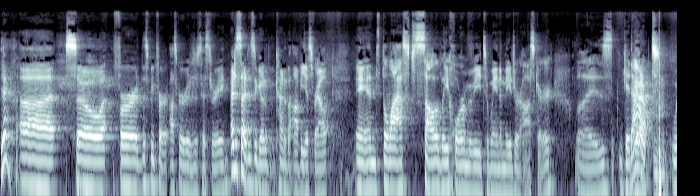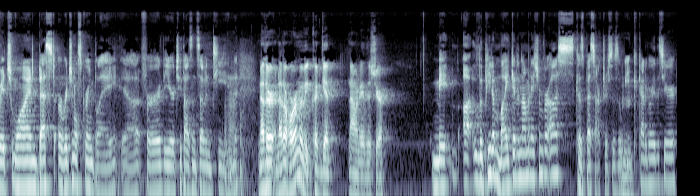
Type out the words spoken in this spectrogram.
Yeah. Uh, so for this week for Oscar Revisionist History, I decided to go to kind of the obvious route, and the last solidly horror movie to win a major Oscar was Get, Out. Out, which won Best Original Screenplay uh, for the year 2017. another another horror movie could get nominated this year. May, uh, Lupita might get a nomination for us because Best Actress is a weak category this year,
